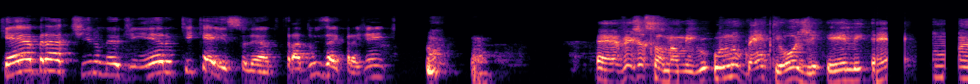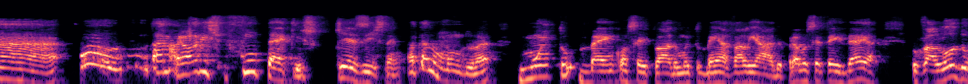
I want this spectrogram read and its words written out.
quebra, tira o meu dinheiro, o que, que é isso, Leandro? Traduz aí pra gente. É, veja só, meu amigo, o Nubank hoje ele é uma, uma das maiores fintechs que existem, até no mundo, né? Muito bem conceituado, muito bem avaliado. Para você ter ideia, o valor do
